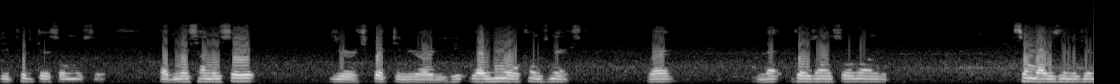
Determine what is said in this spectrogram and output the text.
they put it there so much that by the next time they say it, you're expecting it already. you know what comes next, right? And that goes on so long that somebody's gonna get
